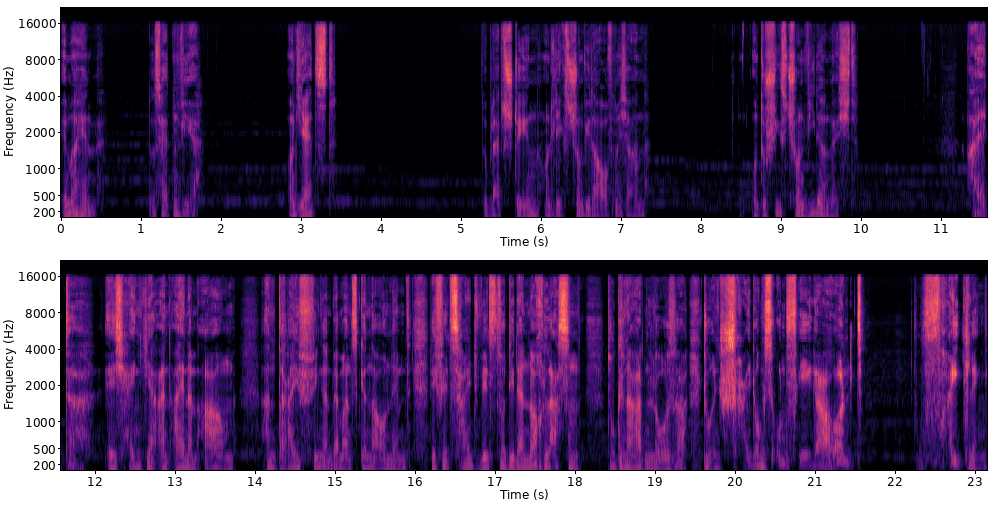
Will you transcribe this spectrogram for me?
Immerhin, das hätten wir. Und jetzt? Du bleibst stehen und legst schon wieder auf mich an. Und du schießt schon wieder nicht. Alter, ich häng hier an einem Arm, an drei Fingern, wenn man's genau nimmt. Wie viel Zeit willst du dir denn noch lassen, du Gnadenloser, du entscheidungsunfähiger Hund? Du Feigling!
